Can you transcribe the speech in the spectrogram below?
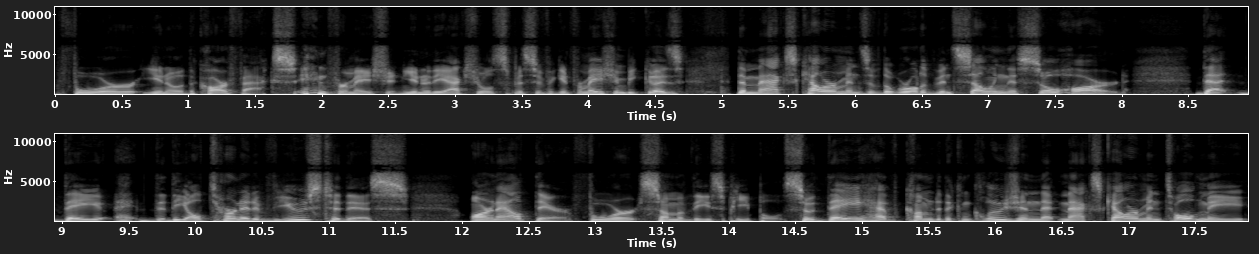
for you know the Carfax information, you know the actual specific information, because the Max Kellermans of the world have been selling this so hard that they the alternative views to this aren't out there for some of these people. So they have come to the conclusion that Max Kellerman told me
